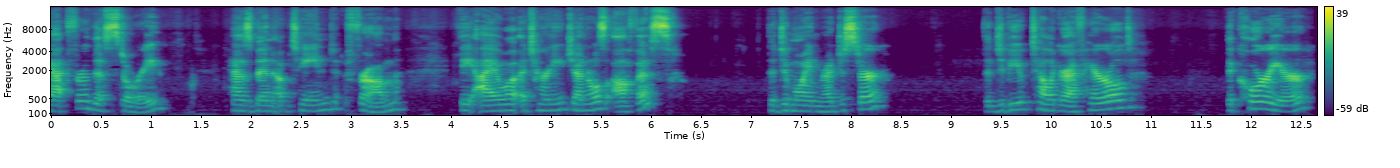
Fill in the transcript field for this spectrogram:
got for this story has been obtained from the Iowa Attorney General's office, the Des Moines Register, the Dubuque Telegraph Herald, the Courier,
